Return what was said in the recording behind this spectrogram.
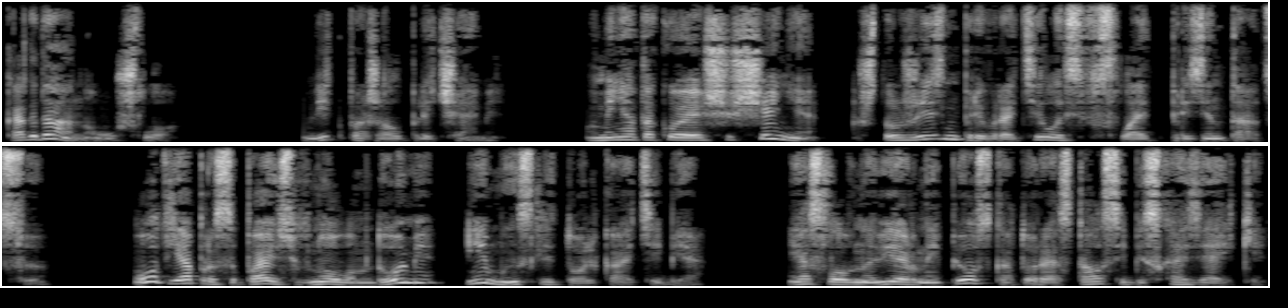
когда оно ушло?» Вик пожал плечами. «У меня такое ощущение, что жизнь превратилась в слайд-презентацию. Вот я просыпаюсь в новом доме, и мысли только о тебе. Я словно верный пес, который остался без хозяйки.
